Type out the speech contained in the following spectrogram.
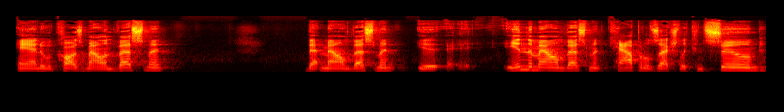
and it would cause malinvestment. That malinvestment, in the malinvestment, capital is actually consumed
